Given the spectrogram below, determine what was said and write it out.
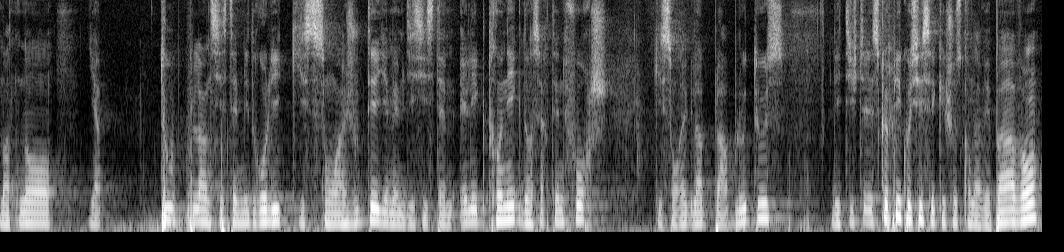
Maintenant, il y a tout plein de systèmes hydrauliques qui sont ajoutés. Il y a même des systèmes électroniques dans certaines fourches qui sont réglables par Bluetooth. Les tiges télescopiques aussi, c'est quelque chose qu'on n'avait pas avant,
